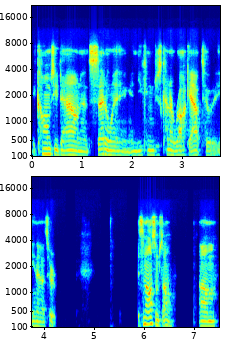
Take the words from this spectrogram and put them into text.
it calms you down and it's settling and you can just kind of rock out to it. You know, it's a it's an awesome song. Um,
